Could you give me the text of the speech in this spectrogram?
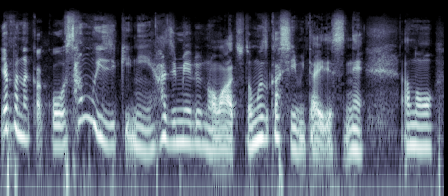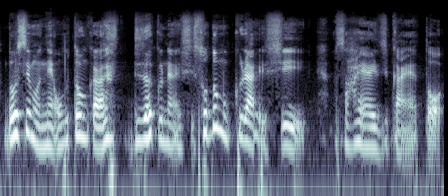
やっぱなんかこう寒い時期に始めるのはちょっと難しいみたいですね。あの、どうしてもね、お布団から出たくないし、外も暗いし、朝早い時間やと、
